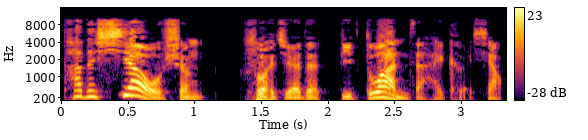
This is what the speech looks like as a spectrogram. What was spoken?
他的笑声我觉得比段子还可笑。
